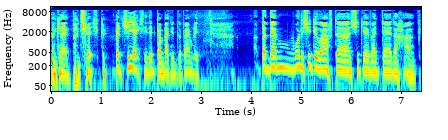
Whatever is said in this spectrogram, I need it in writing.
Okay, but she, but she actually did come back into the family. But then, what did she do after she gave her dad a hug?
